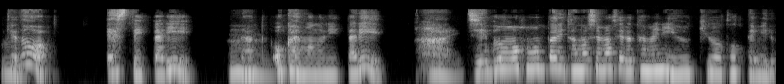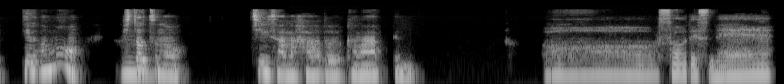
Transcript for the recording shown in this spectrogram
うん、けど、エステ行ったり、なんかうん。お買い物に行ったり、はい。自分を本当に楽しませるために有給を取ってみるっていうのも、うん。一つの小さなハードルかなって。おー、そうですね。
